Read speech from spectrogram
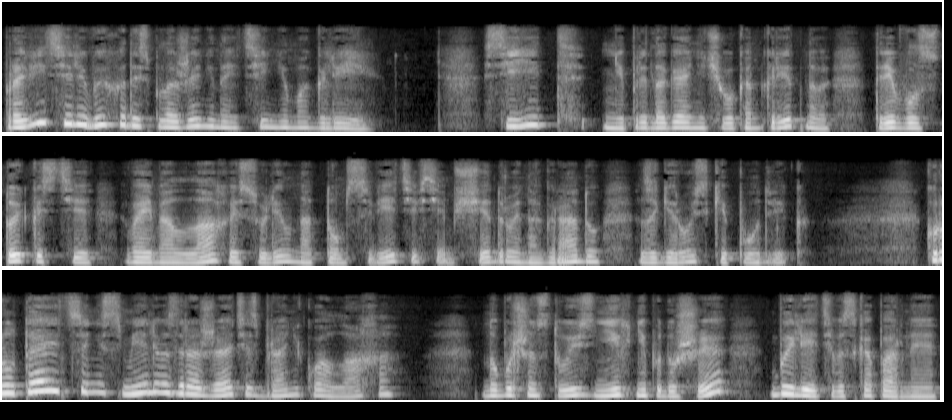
Правители выхода из положения найти не могли. Сиит, не предлагая ничего конкретного, требовал стойкости во имя Аллаха и сулил на том свете всем щедрую награду за геройский подвиг. Курултайцы не смели возражать избраннику Аллаха, но большинству из них не по душе были эти высокопарные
